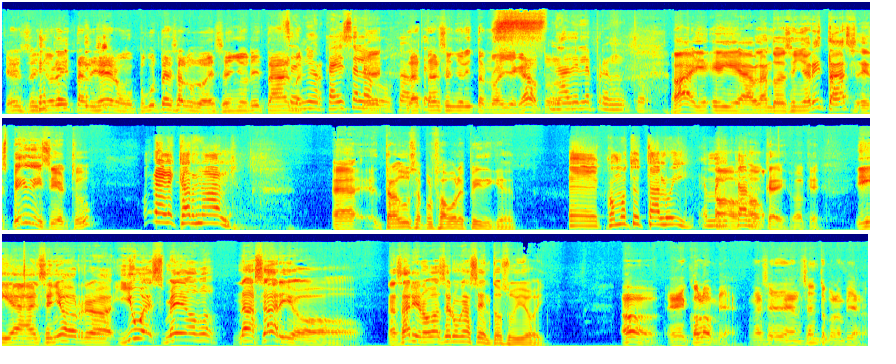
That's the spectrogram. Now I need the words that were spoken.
¿Qué señorita dijeron? ¿Por qué usted saludó? Es señorita Alma. Señor, cállese la Eh, boca. La Usted- tal señorita no ha llegado todavía. Nadie le preguntó. Ah, y, y hablando de señoritas, Speedy's here too. Órale, carnal. Eh, traduce, por favor, Speedy. Que... Eh, ¿Cómo tú estás, Luis? En mexicano. Oh, ok, ok. Y ah, el señor uh, US Mail Nazario. Nazario no va a hacer un acento suyo hoy. Oh, eh, Colombia. El acento colombiano.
